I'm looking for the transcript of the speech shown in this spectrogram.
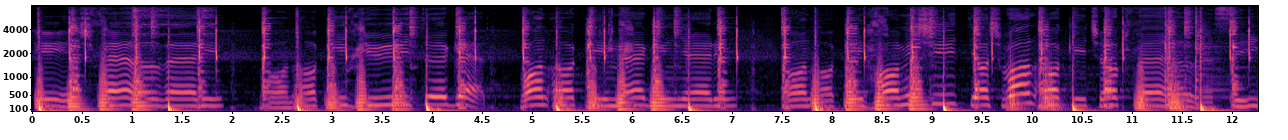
és felveri. Van, aki gyűjtöget, van, aki megnyeri. Van, aki hamisítja, s van, aki csak felveszi.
